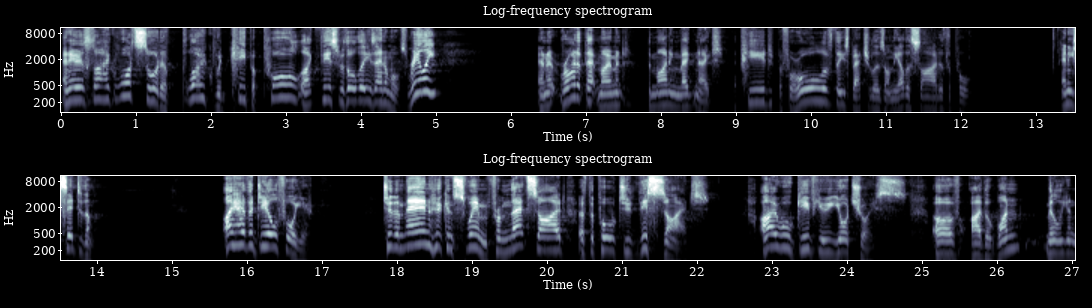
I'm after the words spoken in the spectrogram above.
And he was like, What sort of bloke would keep a pool like this with all these animals? Really? And at, right at that moment, the mining magnate appeared before all of these bachelors on the other side of the pool. And he said to them, I have a deal for you. To the man who can swim from that side of the pool to this side, I will give you your choice of either $1 million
